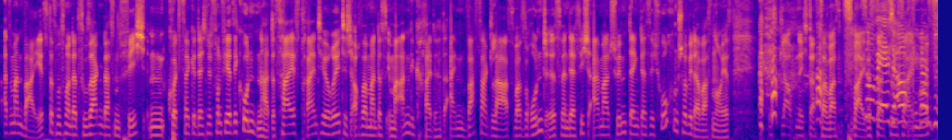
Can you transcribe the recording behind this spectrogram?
Also man weiß, das muss man dazu sagen, dass ein Fisch ein Kurzzeitgedächtnis von vier Sekunden hat. Das heißt, rein theoretisch, auch wenn man das immer angekreidet hat, ein Wasserglas, was rund ist, wenn der Fisch einmal schwimmt, denkt er sich, hoch und schon wieder was Neues. Ich glaube nicht, dass da was Zweites So dazu auch sein muss.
